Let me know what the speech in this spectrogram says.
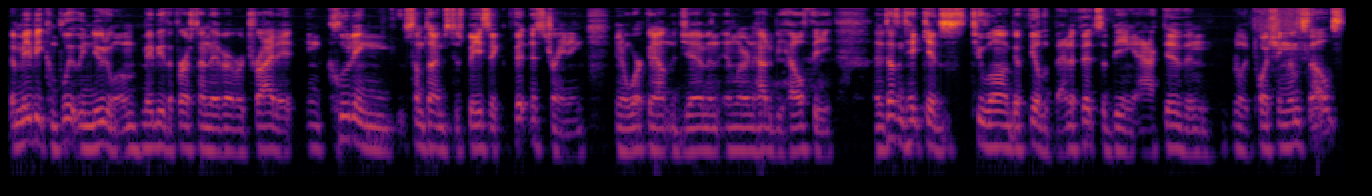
that may be completely new to them, maybe the first time they've ever tried it, including sometimes just basic fitness training, you know, working out in the gym and, and learn how to be healthy. And it doesn't take kids too long to feel the benefits of being active and really pushing themselves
